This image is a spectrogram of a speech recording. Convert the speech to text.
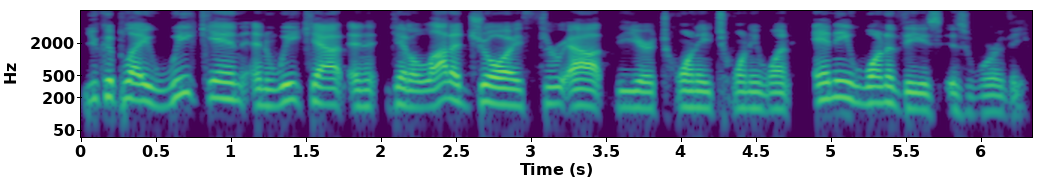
you could play week in and week out and get a lot of joy throughout the year 2021. Any one of these is worthy.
